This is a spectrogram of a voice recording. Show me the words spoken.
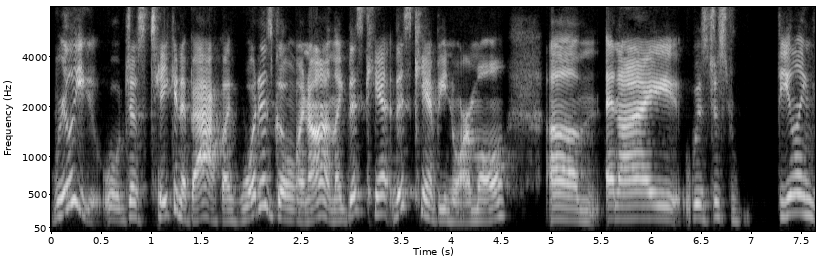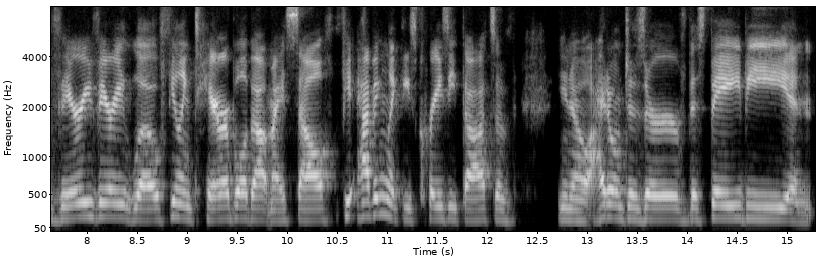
really just taken aback like what is going on like this can't this can't be normal um and i was just feeling very very low feeling terrible about myself having like these crazy thoughts of you know i don't deserve this baby and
